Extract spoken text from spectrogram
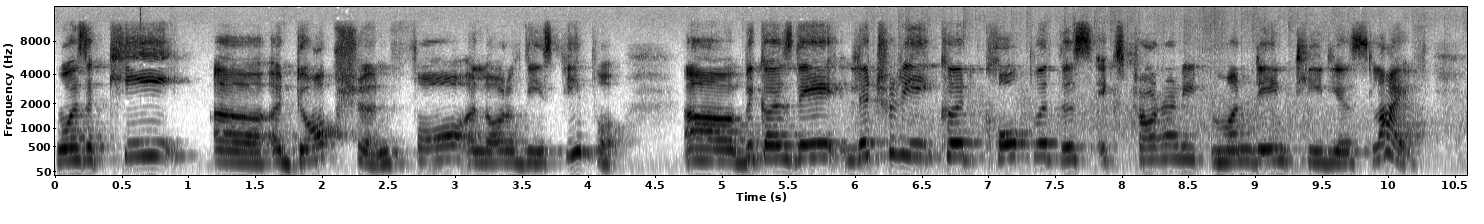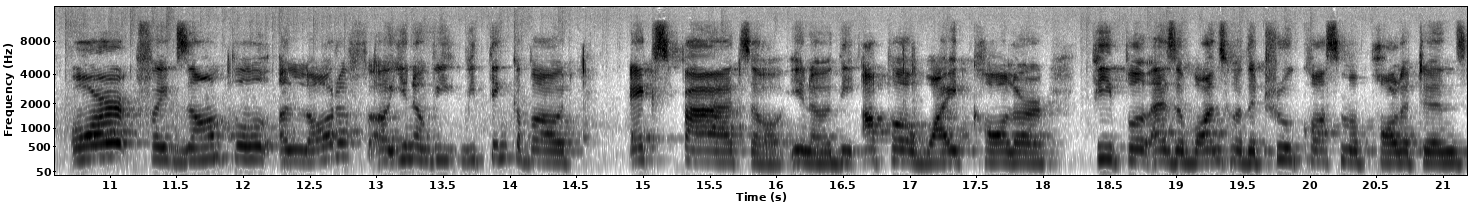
was a key uh, adoption for a lot of these people uh, because they literally could cope with this extraordinarily mundane, tedious life. Or, for example, a lot of, uh, you know, we, we think about expats or you know the upper white collar people as the ones who are the true cosmopolitans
